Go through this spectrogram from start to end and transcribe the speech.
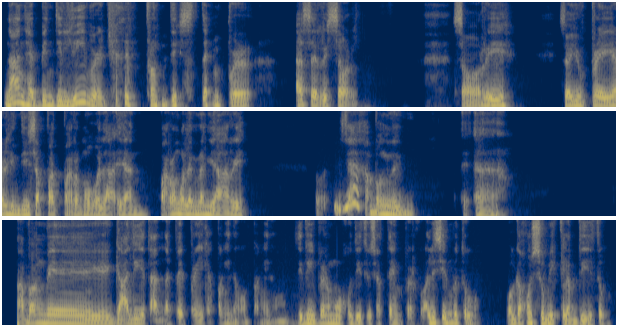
none have been delivered from this temper as a result. Sorry. So yung prayer hindi sapat para mawala yan. Parang walang nangyari. Yeah, habang nag ah, habang may galitan, nagpe-pray ka, Panginoon, Panginoon, deliver mo ako dito sa temper ko. Alisin mo to. Huwag akong sumiklab dito.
